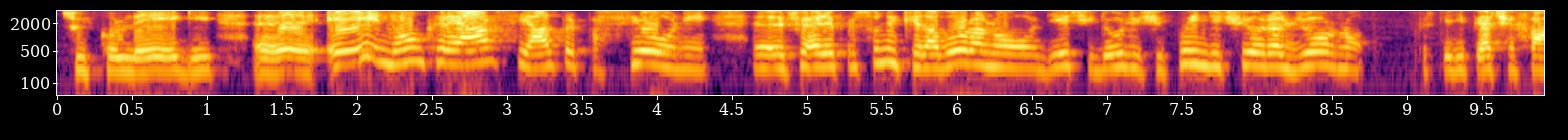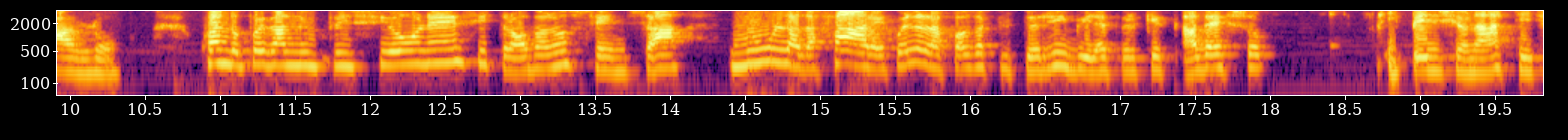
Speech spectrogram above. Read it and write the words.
sui colleghi eh, e non crearsi altre passioni, eh, cioè le persone che lavorano 10, 12, 15 ore al giorno perché gli piace farlo, quando poi vanno in pensione si trovano senza nulla da fare, quella è la cosa più terribile perché adesso i pensionati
